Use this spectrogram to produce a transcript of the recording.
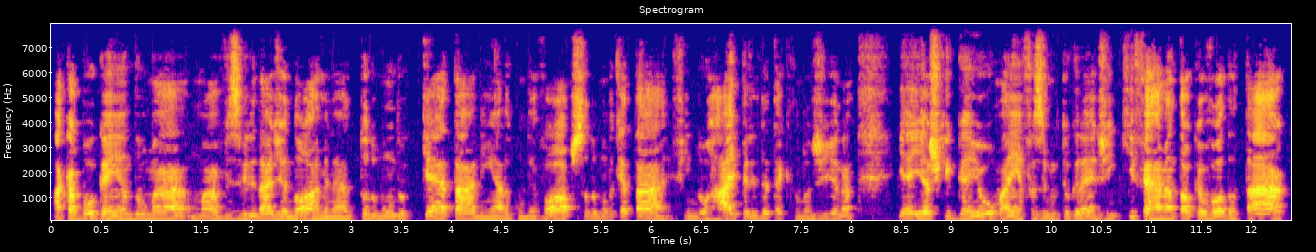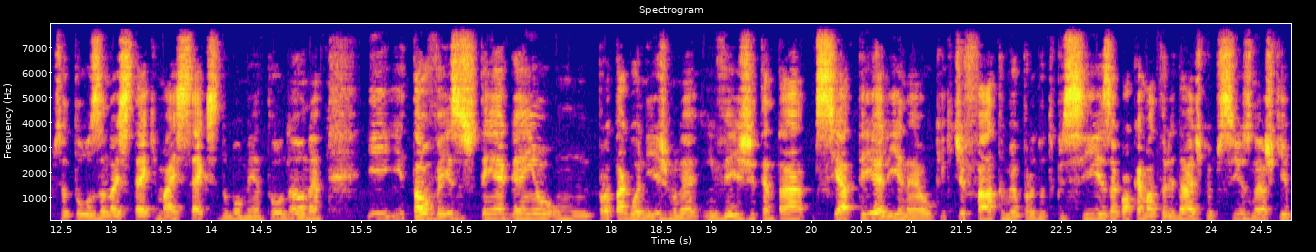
acabou ganhando uma, uma visibilidade enorme, né? Todo mundo quer estar alinhado com DevOps, todo mundo quer estar, enfim, no hype da tecnologia, né? E aí acho que ganhou uma ênfase muito grande em que ferramental que eu vou adotar, se eu estou usando a stack mais sexy do momento ou não, né? E, e, talvez isso tenha ganho um protagonismo, né? Em vez de tentar se ater ali, né? O que, que de fato o meu produto precisa, qual é a maturidade que eu preciso, né? Acho que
